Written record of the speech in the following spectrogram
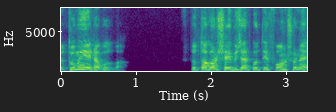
তো তুমি এটা বলবা। তো তখন সেই বিচারপতি ফোন শুনে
